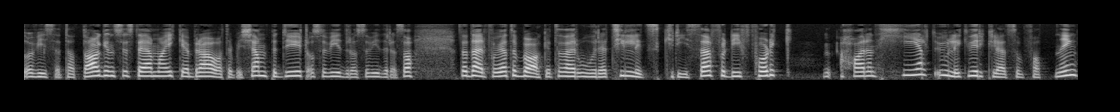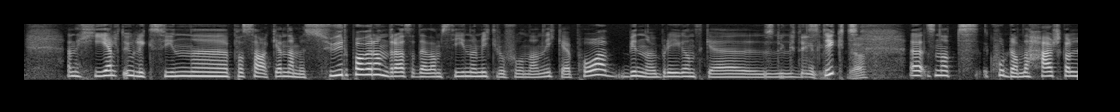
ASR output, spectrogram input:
og viser til at dagens systemer ikke er bra, og at det blir kjempedyrt, osv., osv. Så, videre, og så, så det er derfor vi er tilbake til det ordet tillitskrise, fordi folk har en helt ulik virkelighetsoppfatning, en helt ulik syn uh, på saken. De er sur på hverandre. altså Det de sier når mikrofonene ikke er på, begynner å bli ganske stygt. stygt. Ja. Uh, sånn at hvordan det her skal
